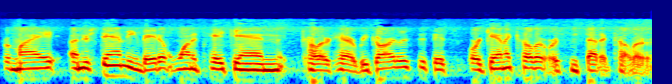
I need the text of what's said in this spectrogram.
from my understanding, they don't want to take in colored hair, regardless if it's organic color or synthetic color.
